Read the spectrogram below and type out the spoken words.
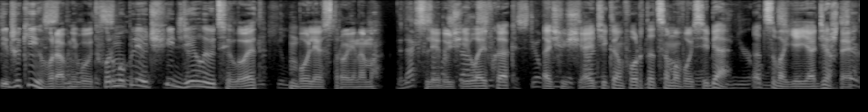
Пиджаки выравнивают форму плеч и делают силуэт более более стройным. Следующий лайфхак – ощущайте комфорт от самого себя, от своей одежды.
